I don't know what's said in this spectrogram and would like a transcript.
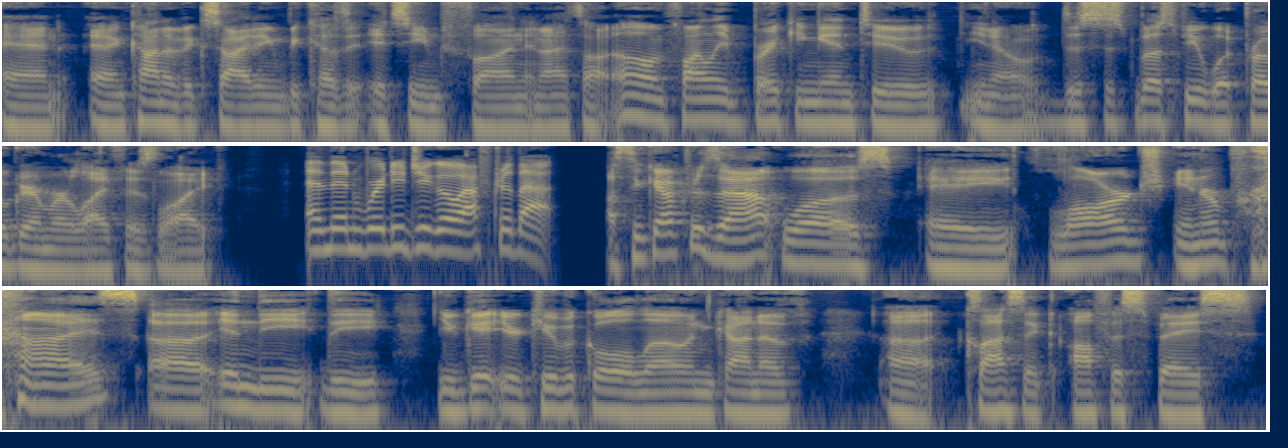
and and kind of exciting because it, it, seemed fun and I thought, "Oh, I'm finally breaking into, you know, this is must be what programmer life is like." And then where did you go after that? I think after that was a large enterprise uh, in the the you get your cubicle alone kind of uh, classic office space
